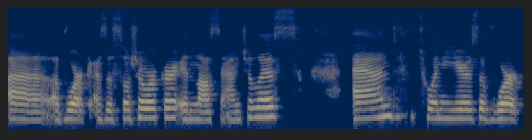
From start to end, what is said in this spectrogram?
uh, of work as a social worker in Los Angeles and 20 years of work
